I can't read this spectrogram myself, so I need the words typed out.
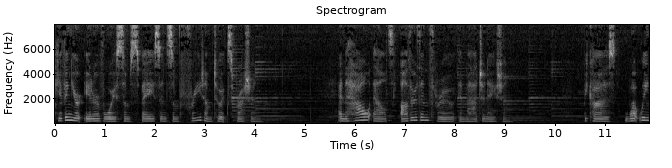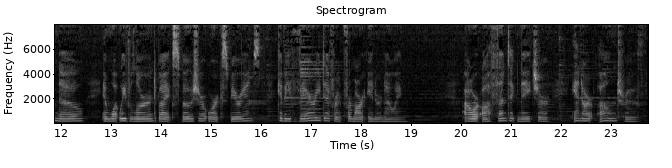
Giving your inner voice some space and some freedom to expression. And how else other than through imagination? Because what we know and what we've learned by exposure or experience can be very different from our inner knowing, our authentic nature, and our own truth.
